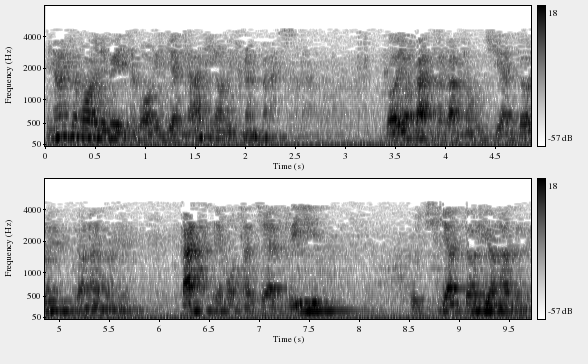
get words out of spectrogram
اینا که قائل به اعتباریت اینا می‌تونن بحث کنن. یا قطع قطع حجیت داره یا نداره. قطع متجری حجیت داره یا نداره.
